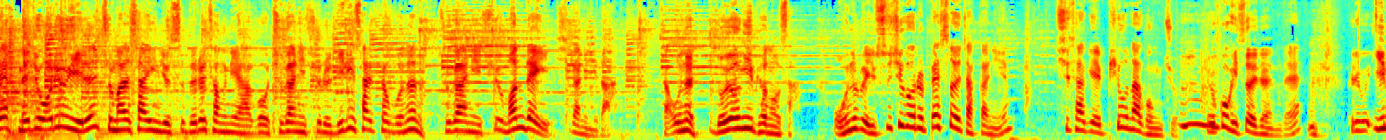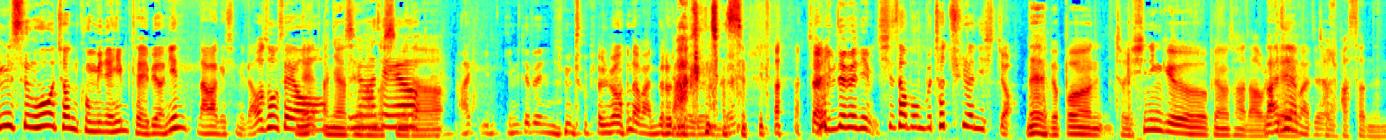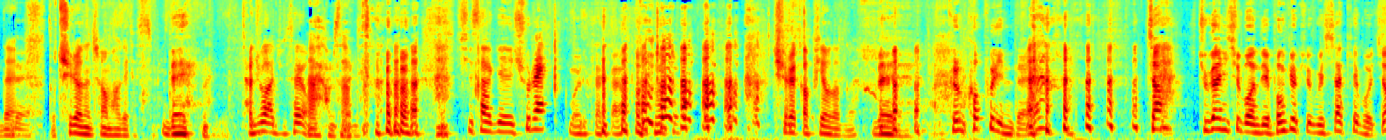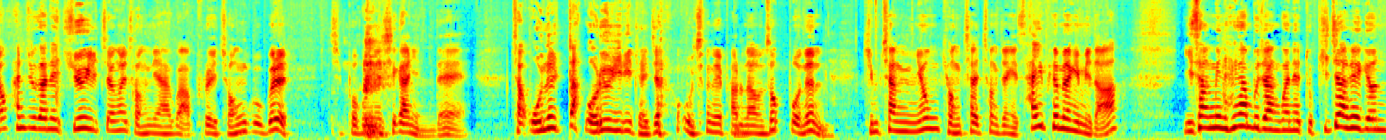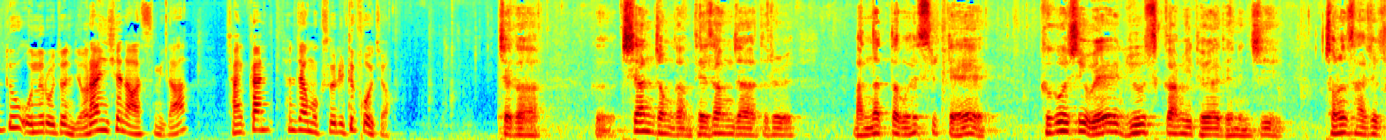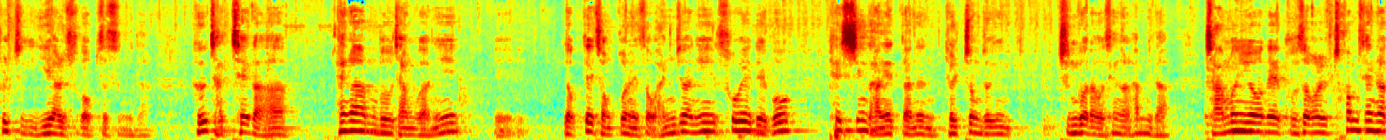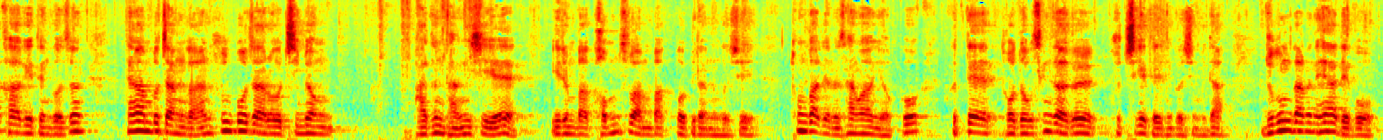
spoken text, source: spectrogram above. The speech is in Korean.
네, 매주 월요일 주말 사이 뉴스들을 정리하고 주간 이슈를 미리 살펴보는 주간 이슈 먼데이 시간입니다. 자, 오늘 노영희 변호사. 오늘 왜 수식어를 뺐어요, 작가님? 시사계의 피오나 공주. 음. 이거 꼭 있어야 되는데. 그리고 임승호 전 국민의힘 대변인 나와 계십니다. 어서 오세요. 네, 안녕하세요. 안녕하세요. 반갑습니다. 아, 임, 임 대변인도 별명 하나 만들어드려야 아, 괜찮습니다. 자, 임 대변인 시사본부 첫 출연이시죠? 네, 몇 번 저희 신인규 변호사 나올 맞아요, 때 맞아요. 자주 봤었는데 네. 또 출연은 처음 하게 됐습니다. 네. 자주 와주세요. 아, 감사합니다. 네. 시사계 슈렉 뭐 이렇게 할까요? 슈렉과 피오나인가요? 네. 그럼 커플인데. 자, 주간 이슈 번디 본격적으로 시작해 보죠. 한 주간의 주요 일정을 정리하고 앞으로의 전국을 짚어보는 시간인데, 자 오늘 딱 월요일이 되자 오전에 바로 나온 속보는 김창룡 경찰청장의 사의 표명입니다. 이상민 행안부 장관의 또 기자회견도 오늘 오전 11시에 나왔습니다. 잠깐 현장 목소리를 듣고 오죠. 제가 그 치안정감 대상자들을 만났다고 했을 때 그것이 왜 뉴스감이 돼야 되는지 저는 사실 솔직히 이해할 수가 없었습니다. 그 자체가 행안부 장관이 역대 정권에서 완전히 소외되고 패싱 당했다는 결정적인 증거라고 생각을 합니다. 자문위원회 구성을 처음 생각하게 된 것은 행안부 장관 후보자로 지명받은 당시에 이른바 검수안박법이라는 것이 통과되는 상황이었고 그때 더더욱 생각을 굳히게 되는 것입니다. 누군가는 해야 되고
